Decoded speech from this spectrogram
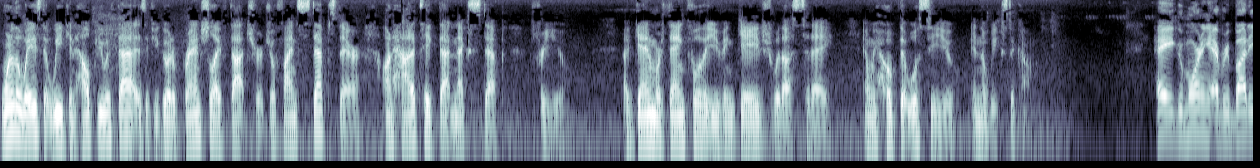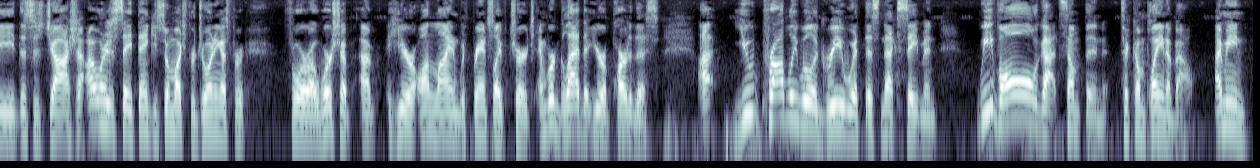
One of the ways that we can help you with that is if you go to branchlife.church, you'll find steps there on how to take that next step for you. Again, we're thankful that you've engaged with us today, and we hope that we'll see you in the weeks to come. Hey, good morning, everybody. This is Josh. I wanted to just say thank you so much for joining us for for uh, worship uh, here online with Branch Life Church, and we're glad that you're a part of this. Uh, you probably will agree with this next statement we've all got something to complain about. I mean,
